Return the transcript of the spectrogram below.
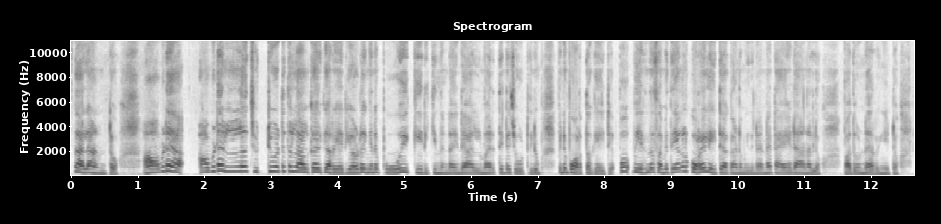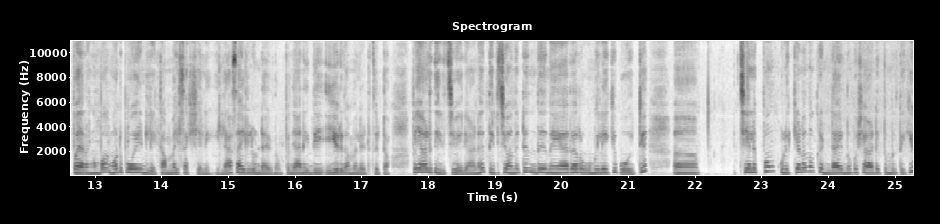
സ്ഥലമാണ് കേട്ടോ അവിടെ അവിടെ ഉള്ള ചുറ്റുവട്ടത്തുള്ള ആൾക്കാർക്ക് അറിയായിരിക്കും. അവിടെ ഇങ്ങനെ പോയൊക്കെ ഇരിക്കുന്നുണ്ട്. അതിന്റെ ആൽമരത്തിന്റെ ചോട്ടിലും പിന്നെ പുറത്തൊക്കെ ആയിട്ട്. അപ്പോൾ വരുന്ന സമയത്ത് ഞങ്ങൾ കുറേ ലേറ്റ് എന്നാൽ ടയേർഡ് ആണല്ലോ. അപ്പോൾ അതുകൊണ്ട് ഇറങ്ങിയിട്ടോ അപ്പോൾ ഇറങ്ങുമ്പോൾ അങ്ങോട്ട് പോയില്ലേ കമ്മൽ സെക്ഷനിലെ എല്ലാ സൈഡിലും ഉണ്ടായിരുന്നു. അപ്പോൾ ഞാൻ ഇത് ഈ ഒരു കമ്മൽ എടുത്തിട്ടോ. അപ്പോൾ ഞങ്ങൾ തിരിച്ച് വരികയാണ്. തിരിച്ച് വന്നിട്ട് എന്ത് നേരെ റൂമിലേക്ക് പോയിട്ട് ചിലപ്പം കുളിക്കണം എന്നൊക്കെ ഉണ്ടായിരുന്നു. പക്ഷെ അവിടെ എത്തുമ്പോഴത്തേക്ക്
